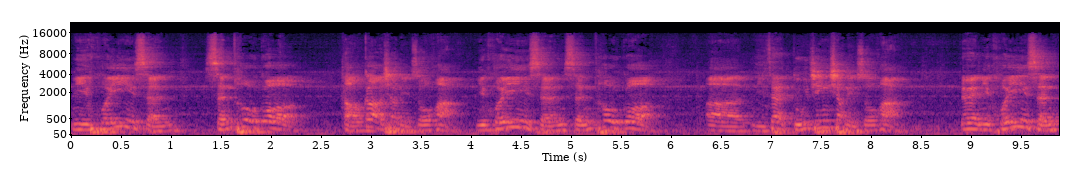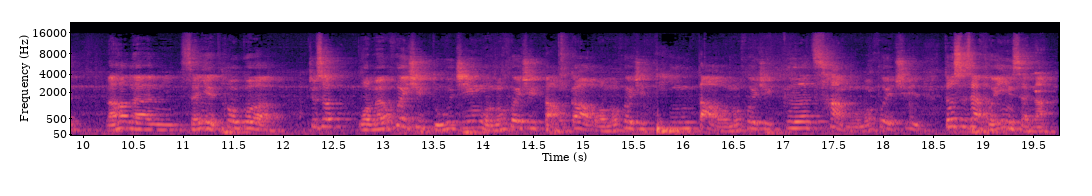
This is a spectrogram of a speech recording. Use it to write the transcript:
你回应神，神透过祷告向你说话，你回应神，神透过呃你在读经向你说话。对不对？你回应神，然后呢，神也透过，就说我们会去读经，我们会去祷告，我们会去听到，我们会去歌唱，我们会去，都是在回应神啊。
